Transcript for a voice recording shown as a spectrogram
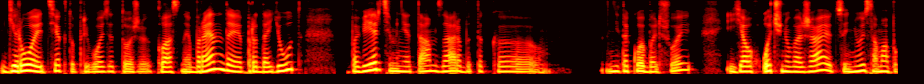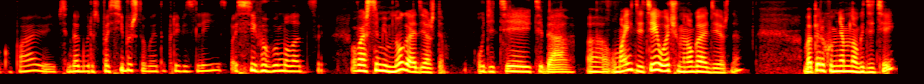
герои, те, кто привозят тоже классные бренды, продают. Поверьте мне, там заработок э, не такой большой, и я их очень уважаю, ценю и сама покупаю, и всегда говорю спасибо, что вы это привезли, спасибо, вы молодцы. У вашей семьи много одежды? У детей, у тебя? Uh, у моих детей очень много одежды. Во-первых, у меня много детей.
